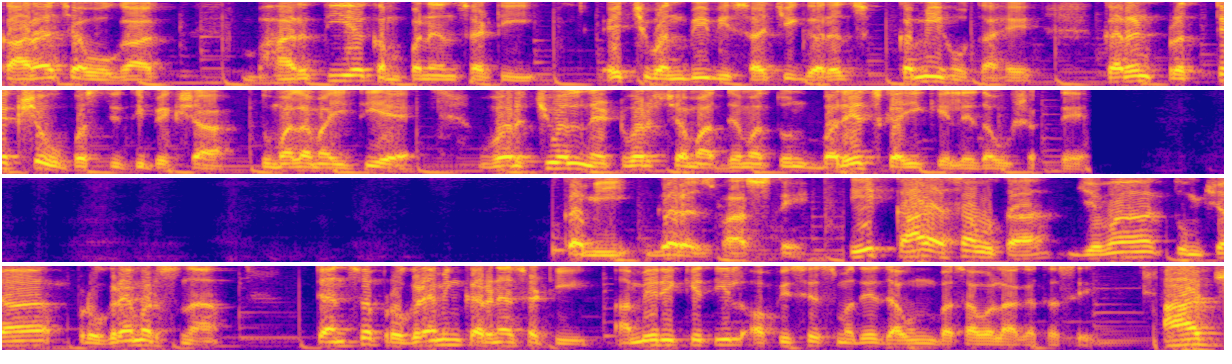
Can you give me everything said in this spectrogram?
काराच्या ओघात भारतीय कंपन्यांसाठी एच वन बी विसाची गरज कमी होत आहे. कारण प्रत्यक्ष उपस्थितीपेक्षा तुम्हाला माहिती आहे व्हर्च्युअल नेटवर्कच्या माध्यमातून बरेच काही केले जाऊ शकते. कमी गरज भासते. एक काळ असा होता जेव्हा तुमच्या प्रोग्रॅमर्सना त्यांचं प्रोग्रॅमिंग करण्यासाठी अमेरिकेतील ऑफिसेसमध्ये जाऊन बसावं लागत असे. आज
